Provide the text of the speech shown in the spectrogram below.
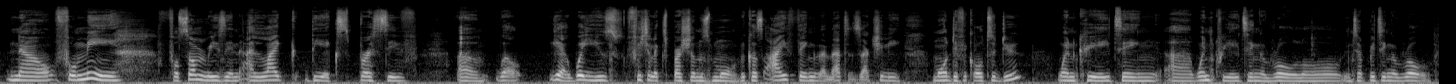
Now, for me, for some reason, I like the expressive, uh, well, yeah, we use facial expressions more because I think that that is actually more difficult to do when creating uh, when creating a role or interpreting a role.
